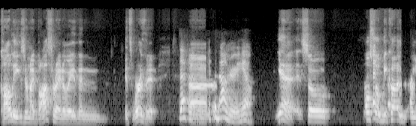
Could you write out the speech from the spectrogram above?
colleagues or my boss right away, then it's worth it. Definitely. uh, it's a boundary, yeah. Yeah. So also because I'm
